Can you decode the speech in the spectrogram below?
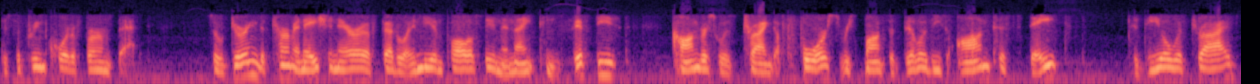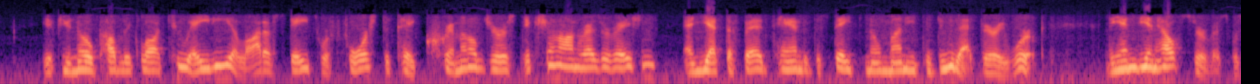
the Supreme Court affirms that. So during the termination era of federal Indian policy in the 1950s, Congress was trying to force responsibilities onto states to deal with tribes. If you know Public Law 280, a lot of states were forced to take criminal jurisdiction on reservations and yet the feds handed the states no money to do that very work. The Indian Health Service was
